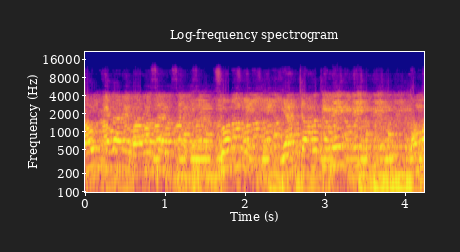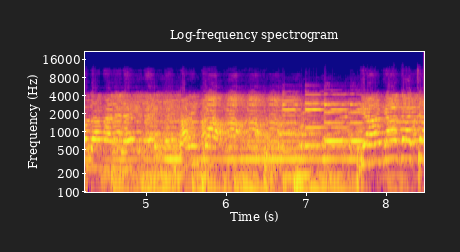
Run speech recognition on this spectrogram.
राहुल केदारे बाबासाहेब सोनवणे यांच्या वतीने धम्मदान आलेलं आहे. कारण का? त्या नागाच्या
